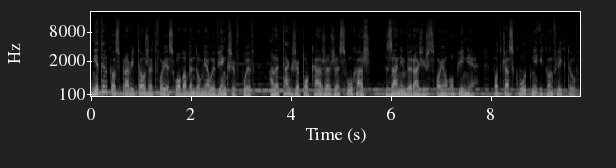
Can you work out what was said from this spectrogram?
Nie tylko sprawi to, że Twoje słowa będą miały większy wpływ, ale także pokaże, że słuchasz, zanim wyrazisz swoją opinię. Podczas kłótni i konfliktów,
